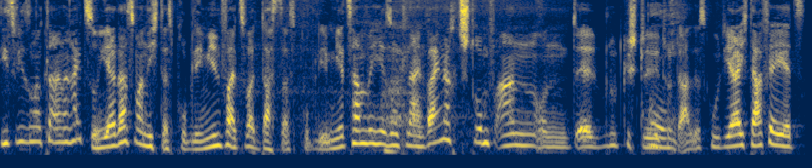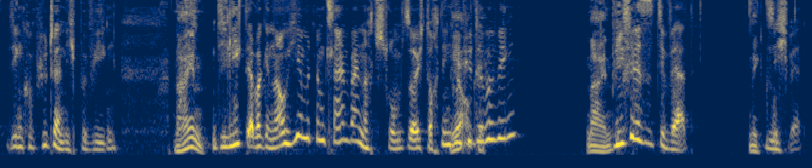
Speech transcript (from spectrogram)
Die ist wie so eine kleine Heizung. Ja, das war nicht das Problem. Jedenfalls war das das Problem. Jetzt haben wir hier so einen kleinen Weihnachtsstrumpf an und äh, Blut gestillt Oh. und alles gut. Ja, ich darf ja jetzt den Computer nicht bewegen. Nein, Die liegt aber genau hier mit einem kleinen Weihnachtsstrumpf. Soll ich doch den Ja, Computer okay. bewegen? nein, Wie viel ist es dir wert? Nix. Nicht wert.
